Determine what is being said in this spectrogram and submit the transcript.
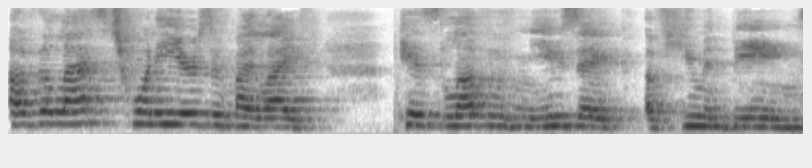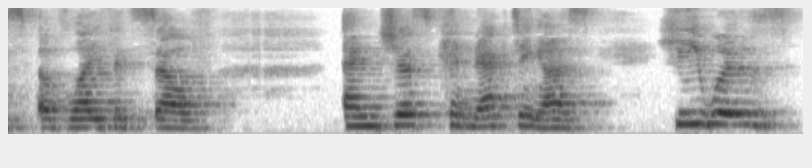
Of the last 20 years of my life, his love of music, of human beings, of life itself, and just connecting us. He was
